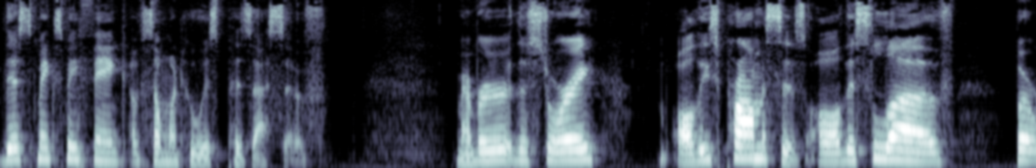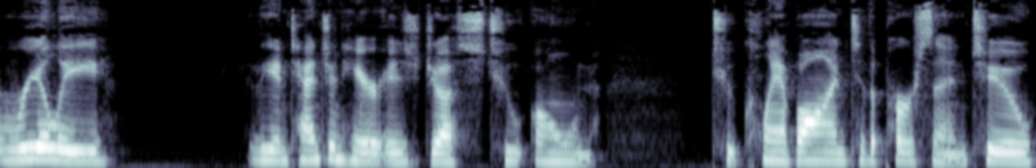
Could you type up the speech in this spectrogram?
This makes me think of someone who is possessive. Remember the story? All these promises, all this love, but really the intention here is just to own, to clamp on to the person, to,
